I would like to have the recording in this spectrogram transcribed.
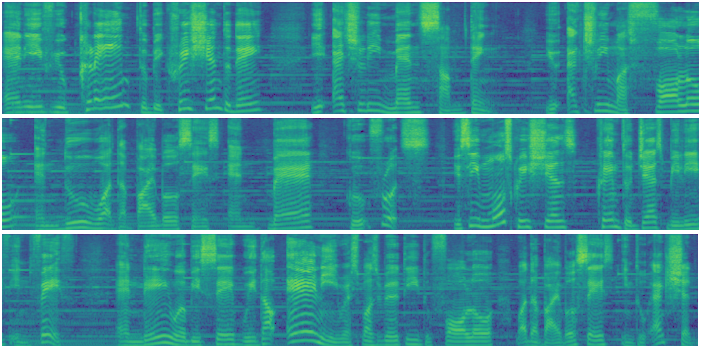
And if you claim to be Christian today, it actually meant something. You actually must follow and do what the Bible says and bear good fruits. You see, most Christians claim to just believe in faith, and they will be saved without any responsibility to follow what the Bible says into action.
